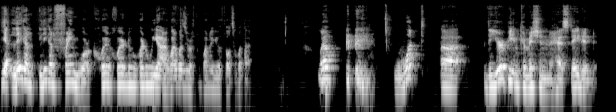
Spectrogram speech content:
Yeah, legal legal framework. Where where do where do we are? What was your what are your thoughts about that? Well, what uh, the European Commission has stated,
